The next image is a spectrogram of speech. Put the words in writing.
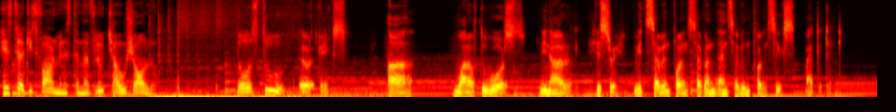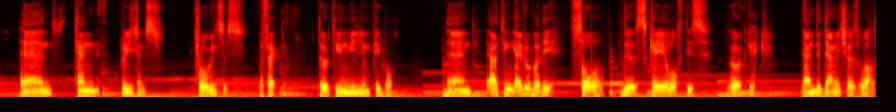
Here's Turkey's Foreign Minister Mevlut Çavuşoğlu. Those two earthquakes are one of the worst in our history with 7.7 and 7.6 magnitude. And 10 regions, provinces affected, 13 million people. And I think everybody saw the scale of this earthquake and the damage as well.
